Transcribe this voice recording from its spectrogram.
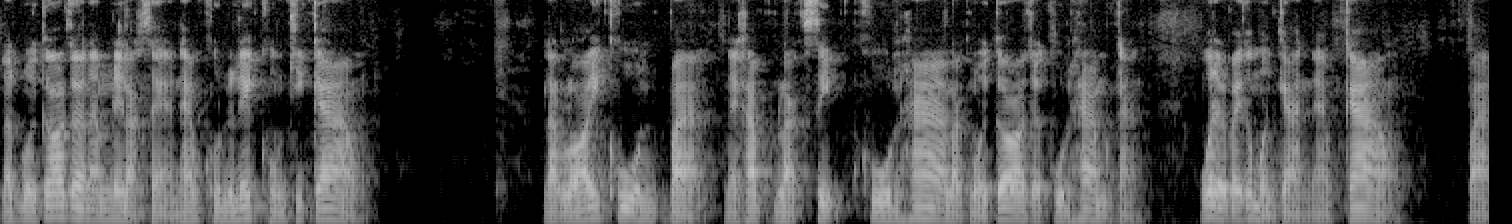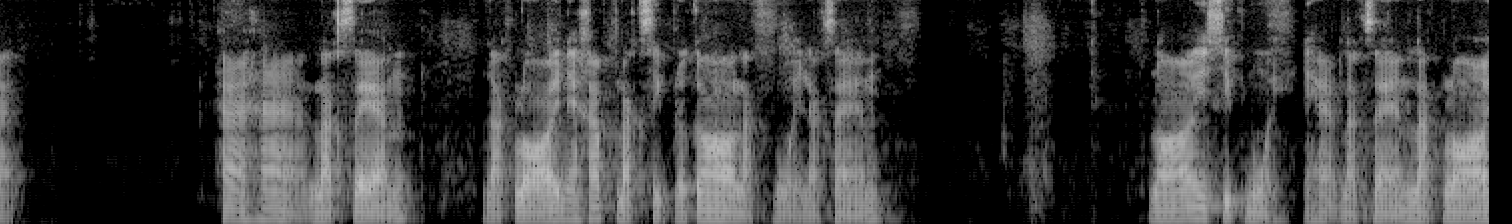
หลักหน่วยก็จะนำในหลักแสนนะครับคูณด้วยเลขคงที่ 9 หลักร้อยคูณ8นะครับหลัก 10 คูณ 5 หลักหน่วยก็จะคูณ 5 เหมือนกันงวดต่อไปก็เหมือนกันนะครับ 9 8 5 5 หลักแสน หลักร้อยนะครับ หลัก 10 แล้วก็หลักหน่วยหลักแสนร้อยสิบหน่วยนะฮะหลักแสนหลักร้อย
